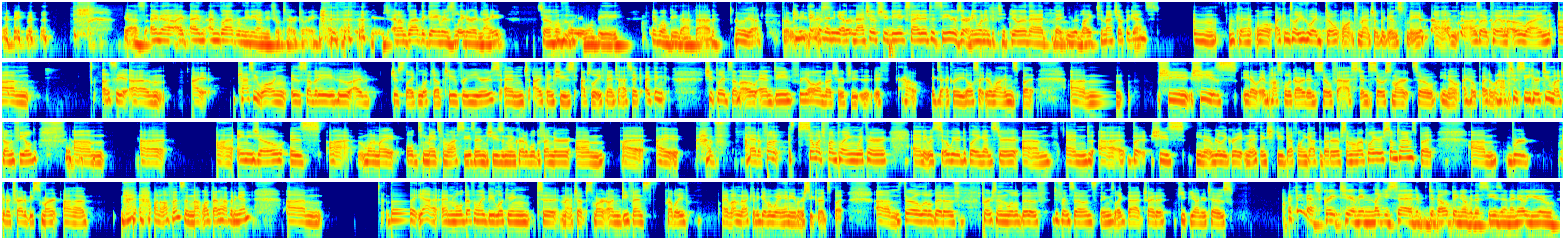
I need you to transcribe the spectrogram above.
Right. yes, I know. I, am I'm, I'm glad we're meeting on neutral territory, and I'm glad the game is later at night, so mm-hmm. hopefully it won't be it won't be that bad. Oh yeah. Can you think nice. of any other matchups you'd be excited to see, or is there anyone in particular that that you would like to match up against? Mm, okay. Well, I can tell you who I don't want to match up against me um, as I play on the O line. Um, let's see. Um, I Cassie Wong is somebody who I've just like looked up to for years, and I think she's absolutely fantastic. I think she played some O and D for y'all. I'm not sure if she if how exactly you'll set your lines, but um, she she is you know impossible to guard and so fast and so smart so you know i hope i don't have to see her too much on the field um uh uh, Amy Zhou is uh, one of my old teammates from last season. She's an incredible defender. Um, uh, I have I had a fun, so much fun playing with her, and it was so weird to play against her. Um, and uh, but she's you know really great, and I think she definitely got the better of some of our players sometimes. But um, we're going to try to be smart uh, on offense and not let that happen again. Um, but, but, yeah, and we'll definitely be looking to match up smart on defense. Probably, I'm, not going to give away any of our secrets, but um, throw a little bit of person, a little bit of different zones, things like that. Try to keep you on your toes. I think that's great too. I mean, like you said, developing over the season. I know you,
